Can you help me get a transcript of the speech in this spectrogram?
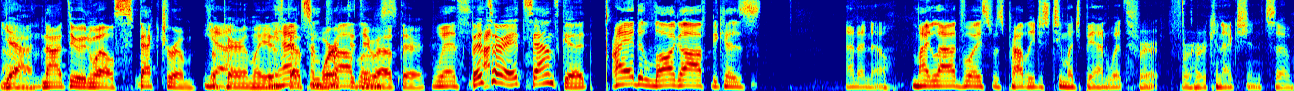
yeah, Um, not doing well. Spectrum yeah, apparently has got some, work to do out there. With But it's I, all right. It sounds good. I had to log off because I don't know. My loud voice was probably just too much bandwidth for for her connection. So,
